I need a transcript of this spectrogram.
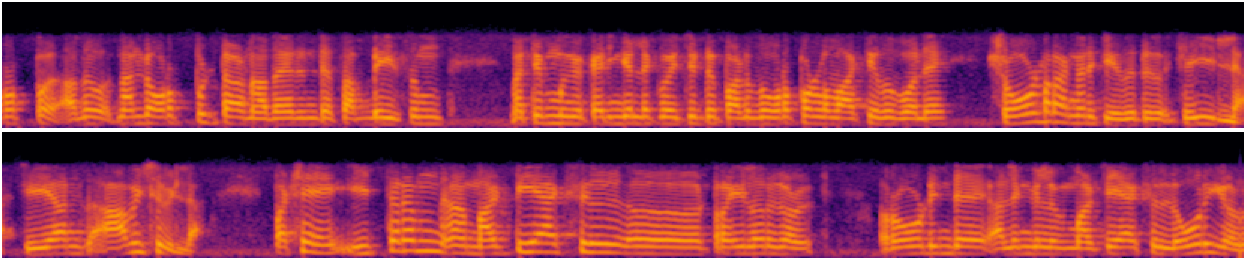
ഉറപ്പ് അത് നല്ല ഉറപ്പിട്ടാണ്. അതിന്റെ സബ് ബേസും മറ്റും കരിങ്കല്ലൊക്കെ വെച്ചിട്ട് പണിത് ഉറപ്പുള്ളതാക്കിയതുപോലെ ഷോൾഡർ അങ്ങനെ ചെയ്തിട്ട് ചെയ്യില്ല. ചെയ്യാൻ ആവശ്യമില്ല. പക്ഷേ ഇത്തരം മൾട്ടി ആക്സിൽ ട്രെയിലറുകൾ റോഡിന്റെ അല്ലെങ്കിൽ മൾട്ടി ആക്സിൽ ലോറികൾ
